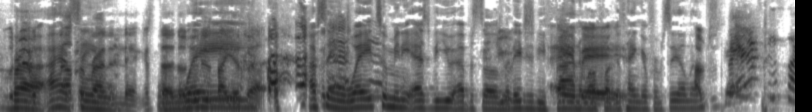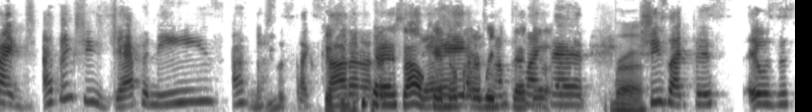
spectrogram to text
Bruh, I have Mouth around the seen neck and stuff. Don't do this by way. I've seen way too many SVU episodes where they just be Hey, finding man. motherfuckers hanging from ceilings. there's this like I think she's Japanese. I, it's like 'cause if Sada you pass out, can't Day nobody or read something that like up. that. Bruh. She's like this. It was this.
